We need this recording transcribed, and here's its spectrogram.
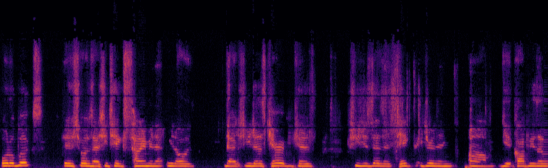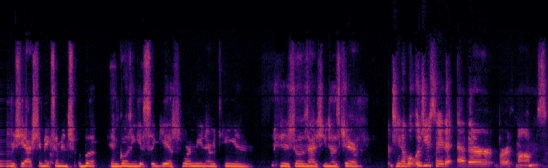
photo books. It shows that she takes time and you know that she does care because she just doesn't take pictures and um, get copies of them. She actually makes them into a book and goes and gets the gifts for me and everything. And it just shows that she does care. Tina, what would you say to other birth moms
